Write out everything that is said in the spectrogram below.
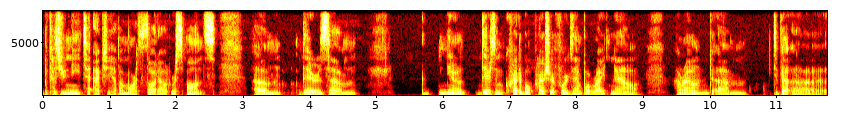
because you need to actually have a more thought out response. Um, there's, um, you know, there's incredible pressure, for example, right now around um, uh,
